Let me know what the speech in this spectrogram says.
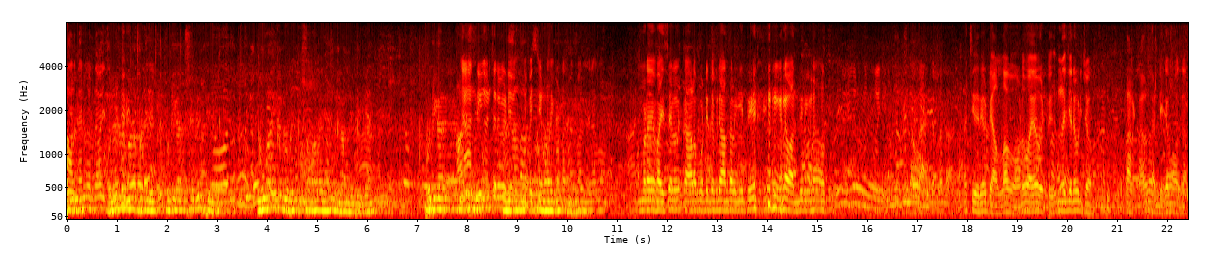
ആൾക്കാർ വെറുതെ മൂവായിരം രൂപയ്ക്ക് സംഭാവനയായി നൽകാൻ ലഭിക്കാൻ ഞാൻ കാണിച്ചൊരു വീഡിയോ നമ്മുടെ ഫൈസൽ കാളപ്പൊട്ടിന്റെ ഭ്രാന്ത് ഇളകിയിട്ട് ഇങ്ങനെ വന്നിരിക്കണ ആ ചെറിയ കുട്ടി അല്ല ഓട് പോയ വെട്ട്. ഇന്ന് ചെറിയ പിടിച്ചോ? തറക്കാതെ കണ്ടിച്ച മോശം.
